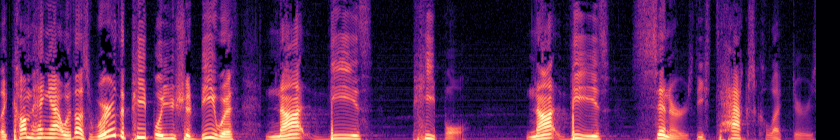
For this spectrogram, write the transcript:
Like, come hang out with us. We're the people you should be with, not these people. Not these sinners, these tax collectors.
